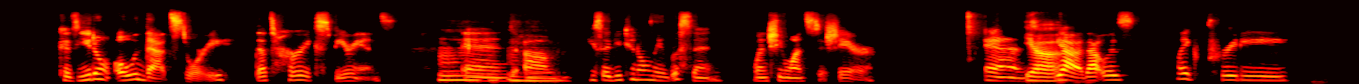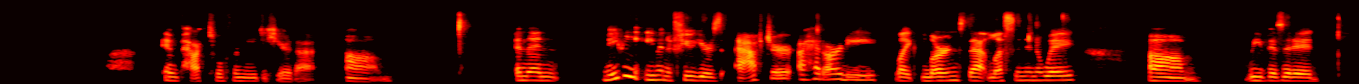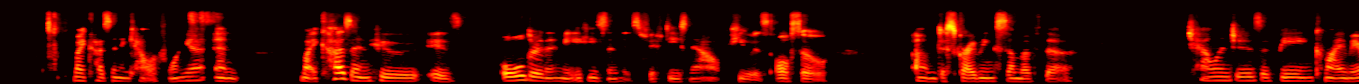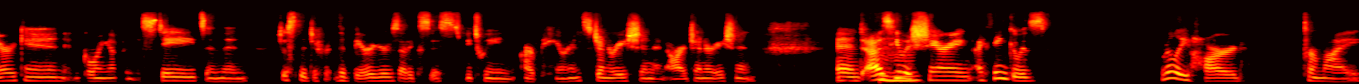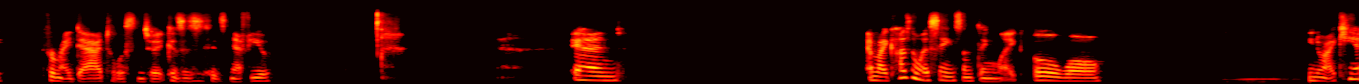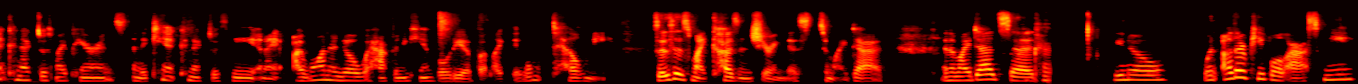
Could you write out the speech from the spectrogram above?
because you don't own that story. That's her experience. Mm. And mm-hmm. um, he said, You can only listen when she wants to share. And yeah, yeah, that was like pretty impactful for me to hear that. Um, and then maybe even a few years after I had already like learned that lesson in a way, um, we visited my cousin in California, and my cousin who is older than me, he's in his 50s now. He was also um, describing some of the challenges of being Khmer American and growing up in the States, and then just the different the barriers that exist between our parents' generation and our generation. And as mm-hmm. he was mm-hmm. sharing, I think it was really hard for my for my dad to listen to it because this is his nephew. And and my cousin was saying something like, "Oh, well, you know, I can't connect with my parents and they can't connect with me. And I, I want to know what happened in Cambodia, but like they won't tell me. So this is my cousin sharing this to my dad. And then my dad said, okay. you know, when other people ask me,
